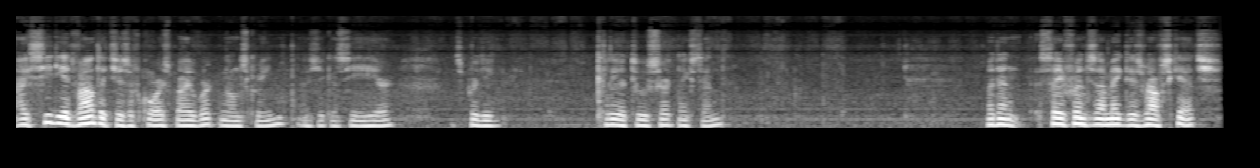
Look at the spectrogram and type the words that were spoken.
I see the advantages of course by working on screen as you can see here. It's pretty clear to a certain extent. But then, say for instance I make this rough sketch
